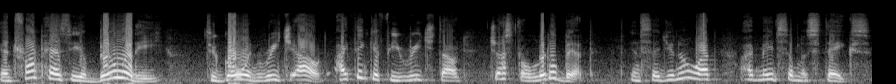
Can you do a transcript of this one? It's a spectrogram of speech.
And Trump has the ability to go and reach out. I think if he reached out just a little bit and said, you know what, I've made some mistakes.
